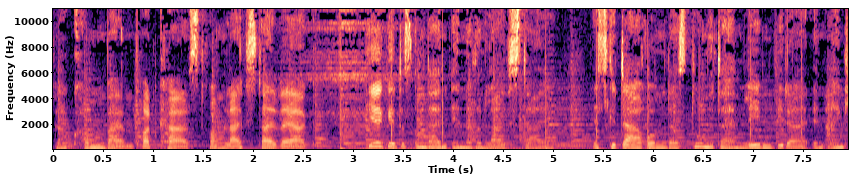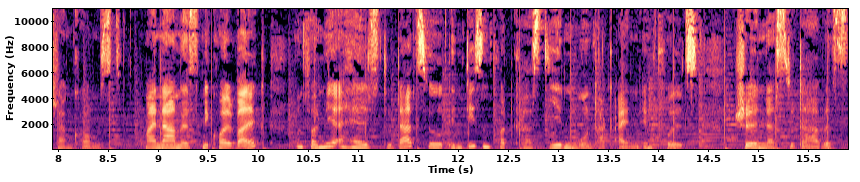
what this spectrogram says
willkommen beim Podcast vom Lifestyle Werk. Hier geht es um deinen inneren Lifestyle. Es geht darum, dass du mit deinem Leben wieder in Einklang kommst. Mein Name ist Nicole Walk und von mir erhältst du dazu in diesem Podcast jeden Montag einen Impuls. Schön, dass du da bist.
